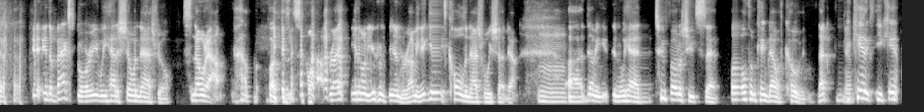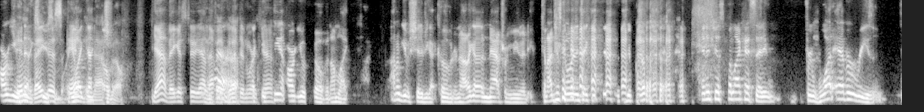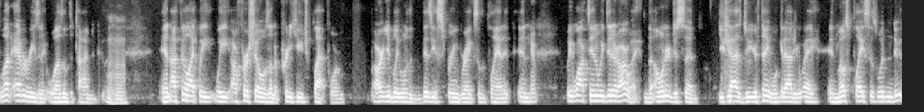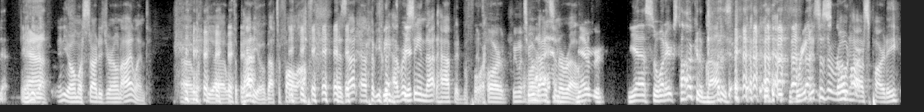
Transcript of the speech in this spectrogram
in, in the backstory, we had a show in Nashville. Snowed out. How the fuck does it snow out, right? You know, and you're from Denver. I mean, it gets cold in Nashville. We shut down. Mhm. Uh, I mean, and we had two photo shoots set. Both of them came down with COVID. That Yeah. you can't you can't argue in with that excuse. Vegas anymore. and like, in "Got COVID." Nashville. Yeah, Vegas too. Yeah, Yeah, that, Vegas. that didn't work. Like, you can't argue with COVID. I'm like, I don't give a shit if you got COVID or not. I got a natural immunity. Can I just go in and take it? and it's just, but like I said, it, for whatever reason, whatever reason, it wasn't the time to do it. Mhm. And I feel like we we our first show was on a pretty huge platform, arguably one of the busiest spring breaks on the planet. And Yep. we walked in and we did it our way. The owner just said, "You guys do your thing. We'll get out of your way." And most places wouldn't do that. And you, yeah. got- and you almost started your own island uh, with the uh, with the patio about to fall off. Has that have you We ever did. seen that happen before? It's hard. We went Two hard. nights in a row. Never. Yeah. So what Eric's talking about is This is a So roadhouse party.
